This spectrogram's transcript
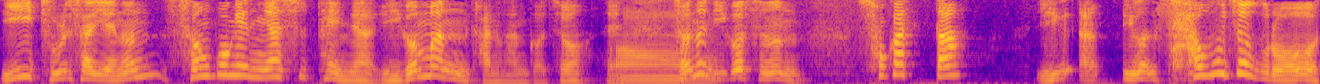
이둘 사이에는 성공했냐 실패했냐 이것만 가능한 거죠. 예. 어. 저는 이것은 속았다. 이, 아, 이건 사후적으로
